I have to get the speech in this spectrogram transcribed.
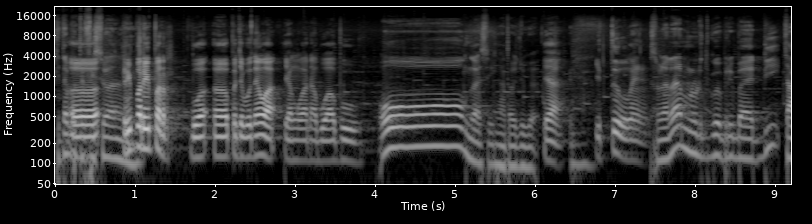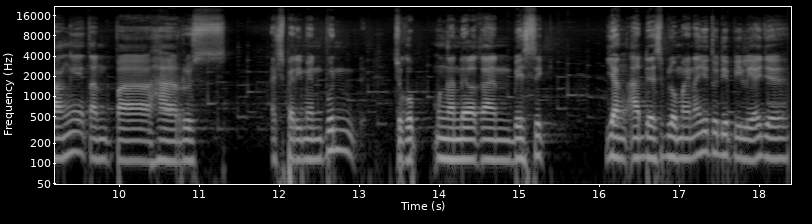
Kita butuh Eh, visual. nih. Reaper Reaper, buah eh, pencabut nyawa yang warna abu-abu. Oh, enggak sih, nggak tahu juga. Ya, itu kayaknya. Sebenarnya menurut gue pribadi, Cange tanpa harus eksperimen pun cukup mengandalkan basic yang ada sebelum main aja tuh dia pilih aja.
